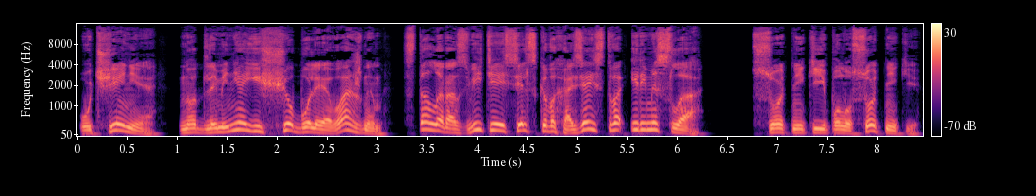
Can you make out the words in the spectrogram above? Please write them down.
учения, но для меня еще более важным стало развитие сельского хозяйства и ремесла. Сотники и полусотники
